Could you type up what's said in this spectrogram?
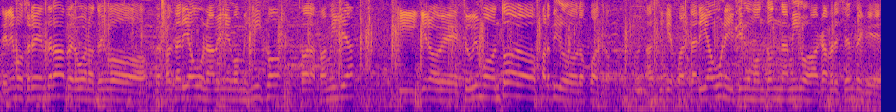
tenemos tres entradas, pero bueno, tengo, me faltaría una, vine con mis hijos, toda la familia, y quiero que estuvimos en todos los partidos los cuatro, así que faltaría una y tengo un montón de amigos acá presentes que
